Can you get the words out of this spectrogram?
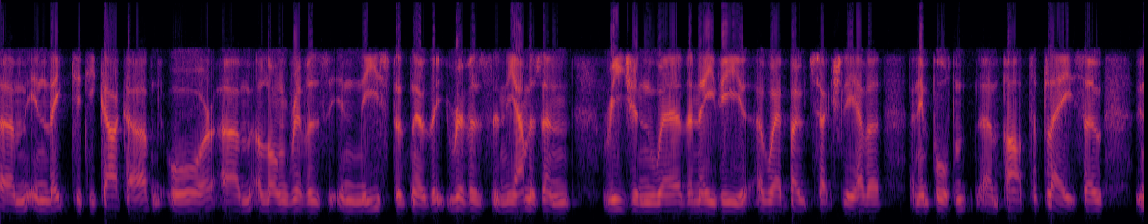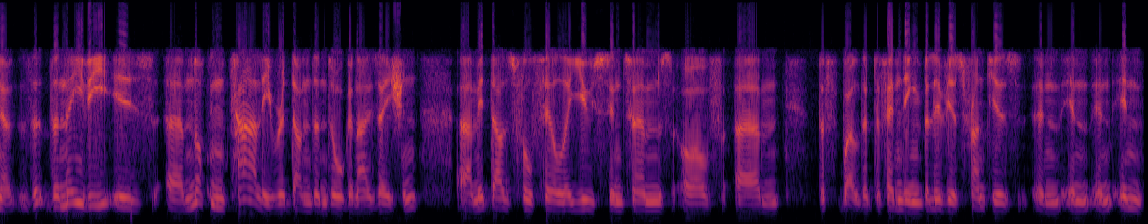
um, in Lake Titicaca or um, along rivers in the east of no, the rivers in the Amazon region where the Navy, uh, where boats actually have a, an important um, part to play. So, you know, the, the Navy is um, not entirely redundant organization. Um, it does fulfill a use in terms of well, the defending Bolivia's frontiers in, in, in, in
